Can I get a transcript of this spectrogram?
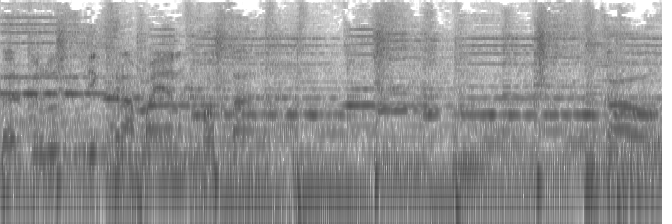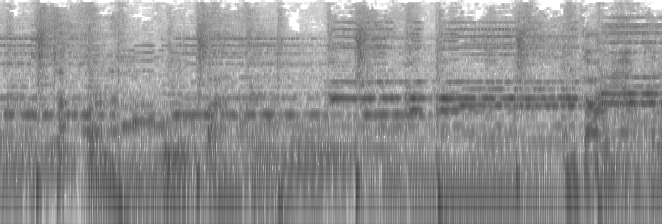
Bergelut di keramaian kota Engkau tak pernah lupa. Engkau yang telah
